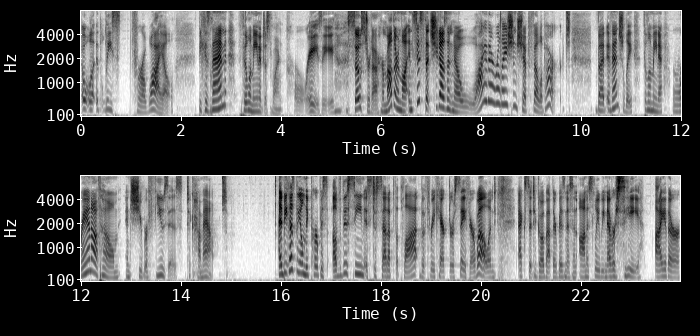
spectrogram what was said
Oh, well, at least for a while. Because then Philomena just went crazy. Sostrata, her mother in law, insists that she doesn't know why their relationship fell apart. But eventually, Philomena ran off home and she refuses to come out. And because the only purpose of this scene is to set up the plot, the three characters say farewell and exit to go about their business. And honestly, we never see either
